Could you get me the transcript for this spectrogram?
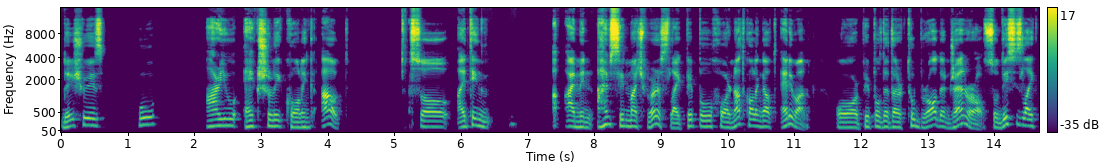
The issue is who are you actually calling out? So I think, I mean, I've seen much worse, like people who are not calling out anyone or people that are too broad in general. So this is like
